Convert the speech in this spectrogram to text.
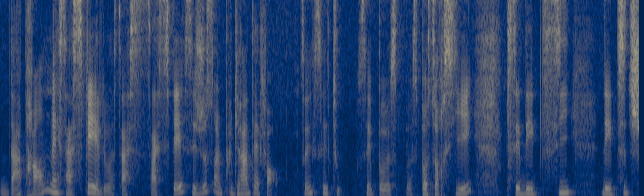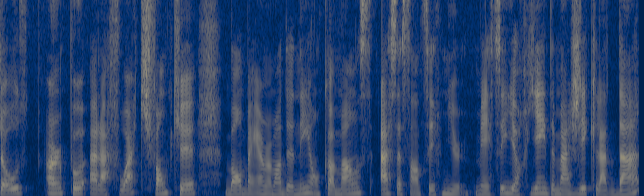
d'apprendre, mais ça se fait, là. Ça, ça se fait. C'est juste un plus grand effort. C'est tout. C'est pas, pas, pas, sorcier. C'est des, petits, des petites choses un pas à la fois qui font que, bon, ben, à un moment donné, on commence à se sentir mieux. Mais, tu sais, il n'y a rien de magique là-dedans,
